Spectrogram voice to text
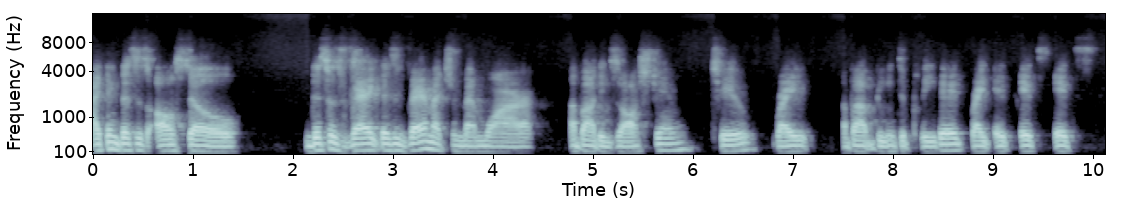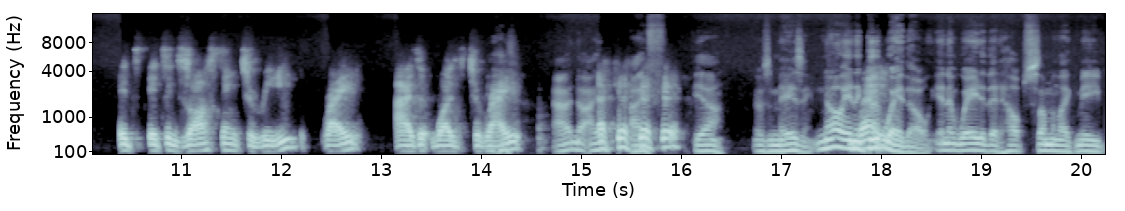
I think this is also this was very this is very much a memoir about exhaustion too, right? About being depleted, right? It, it's it's it's it's exhausting to read, right? As it was to write. I, no, I, I yeah, it was amazing. No, in a right. good way though, in a way that helps someone like me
